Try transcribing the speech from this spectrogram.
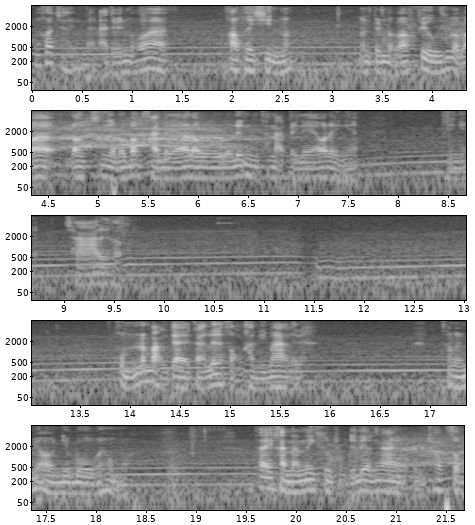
ไม่เข้าใจเหมือนกันอาจจะเป็นเพราะว่าความเคยชินมั้ง มันเป็นแบบว่าฟิลที่แบบว่าเราชินกับรถบางคันไปแล้ว เราเล่นถนัดไปแล้วอะไรเงี้ยอย่างเงี้ยช้าเลยครับ ผมลำบากใจกับการเลือกสองคันนี้มากเลยนะทำไมไม่เอาเนโบมาให้ผมวะถ้าไอ้คันนั้นนี่คือผมจะเลือกง่าย ผมชอบทรง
